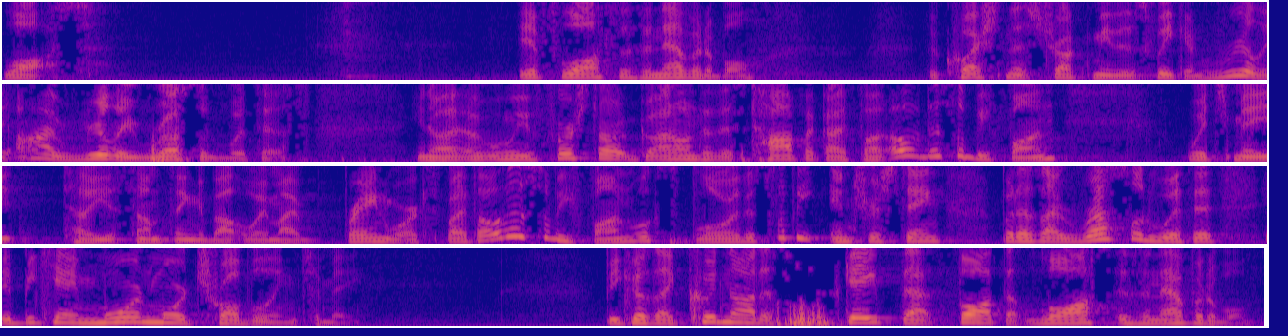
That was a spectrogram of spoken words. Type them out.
loss if loss is inevitable, the question that struck me this week, and really, I really wrestled with this. You know, when we first started, got onto this topic, I thought, oh, this will be fun, which may tell you something about the way my brain works. But I thought, oh, this will be fun. We'll explore. This will be interesting. But as I wrestled with it, it became more and more troubling to me because I could not escape that thought that loss is inevitable.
